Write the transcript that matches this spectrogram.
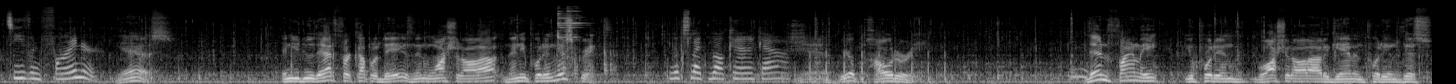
It's even finer. Yes. Then you do that for a couple of days, and then wash it all out, and then you put in this grit. looks like volcanic ash. Yeah, real powdery. Then finally, you put in, wash it all out again, and put in this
